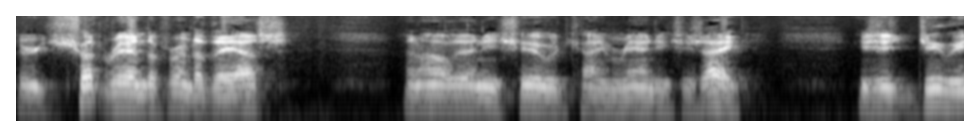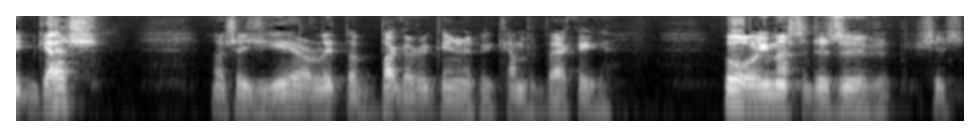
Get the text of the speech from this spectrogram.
he shot round the front of the house, and old Ernie Sherwood came round. He says, "Hey," he says, Do you eat Gus?" I says, "Yeah, I'll let the bugger again if he comes back again. Oh, he must have deserved it. He says.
